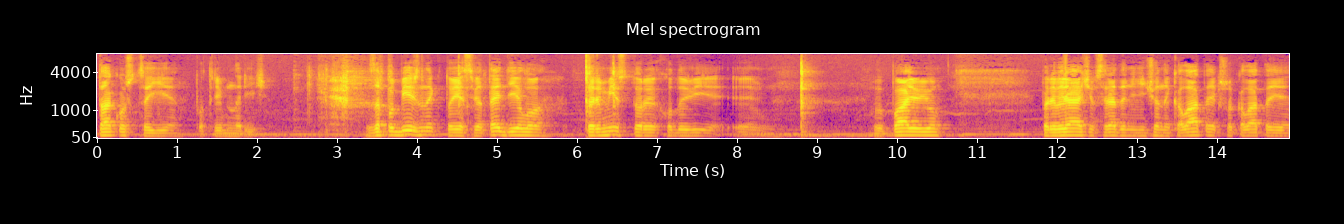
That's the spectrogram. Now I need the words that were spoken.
Також це є потрібна річ. Запобіжник то є святе діло. Термістори ходові е, випаюю. Перевіряючи всередині нічого не калатає. Якщо калатає,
